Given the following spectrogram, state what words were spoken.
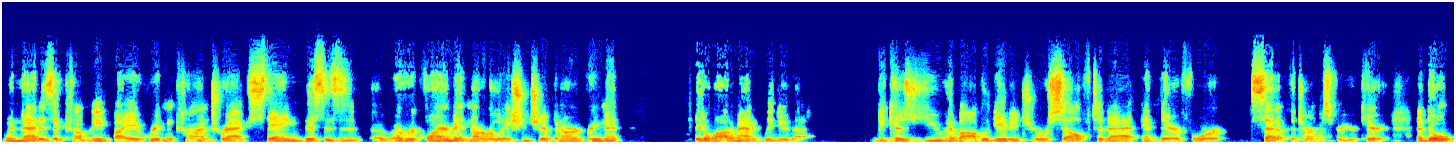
When that is accompanied by a written contract saying this is a, a requirement in our relationship and our agreement, it'll automatically do that because you have obligated yourself to that and therefore set up the terms for your carrier. Now, don't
